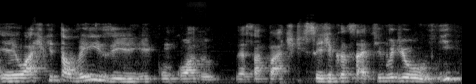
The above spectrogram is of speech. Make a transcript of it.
eu acho que talvez, e, e concordo nessa parte, que seja cansativo de ouvir,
